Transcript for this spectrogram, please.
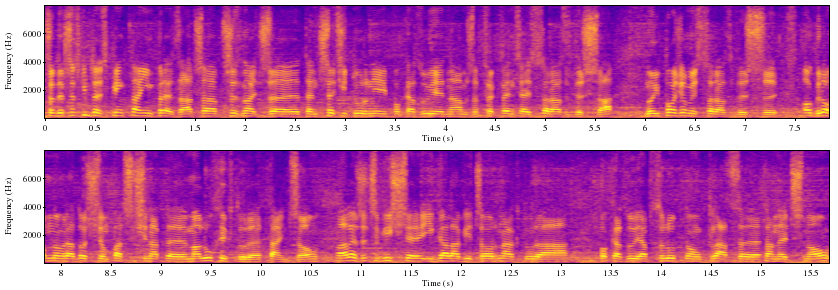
Przede wszystkim to jest piękna impreza. Trzeba przyznać, że ten trzeci turniej pokazuje nam, że frekwencja jest coraz wyższa, no i poziom jest coraz wyższy. Z ogromną radością patrzy się na te maluchy, które tańczą, ale rzeczywiście i gala wieczorna, która pokazuje absolutną klasę taneczną.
